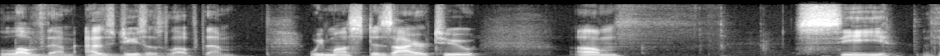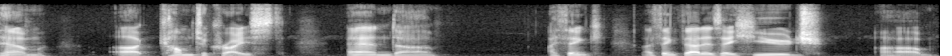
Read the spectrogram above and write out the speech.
love them as Jesus loved them. We must desire to um, see them uh, come to Christ, and uh, I think I think that is a huge um,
